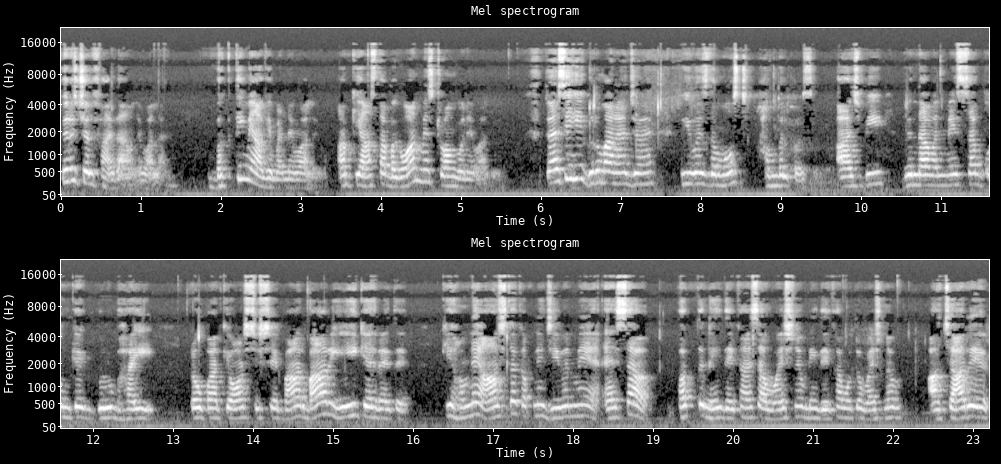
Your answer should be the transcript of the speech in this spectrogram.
स्पिरिचुअल फ़ायदा होने वाला है। भक्ति में आगे बढ़ने वाले हो। आपकी आस्था भगवान में स्ट्रांग होने वाली है। तो ऐसे ही गुरु महाराज जो है ही was the most humble person आज भी वृंदावन में सब उनके गुरु भाई, प्रभुपाद के और शिष्य बार बार यही कह रहे थे कि हमने आज तक अपने जीवन में ऐसा भक्त नहीं देखा, ऐसा वैष्णव नहीं देखा। वो तो वैष्णव आचार्य,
